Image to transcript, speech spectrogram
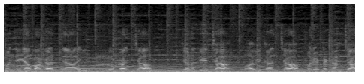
म्हणजे या भागातल्या लोकांच्या जनतेच्या भाविकांच्या पर्यटकांच्या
